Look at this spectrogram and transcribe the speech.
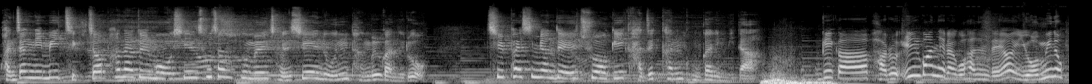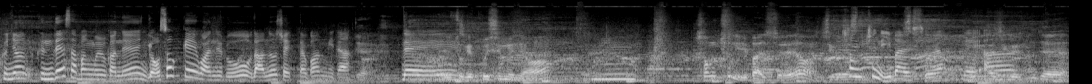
관장님이 직접 하나둘 모으신 소장품을 전시해 놓은 박물관으로 7, 80년대의 추억이 가득한 공간입니다. 여기가 바로 1관이라고 하는데요. 여민옥 근현, 근대사 박물관은 6개의 관으로 나눠져 있다고 합니다. 예. 네. 이쪽에 보시면요. 청춘 이발소예요. 지금 청춘 이발소요? 네. 여기가 지금 현재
